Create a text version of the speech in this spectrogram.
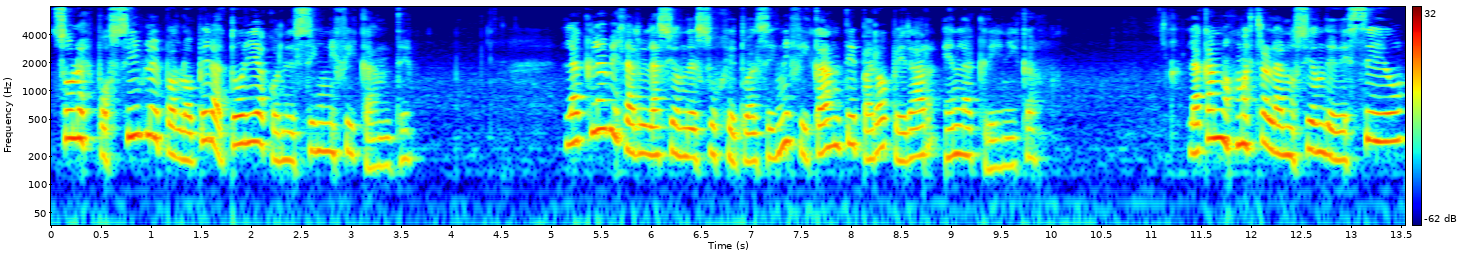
solo es posible por la operatoria con el significante. La clave es la relación del sujeto al significante para operar en la clínica. Lacan nos muestra la noción de deseo,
